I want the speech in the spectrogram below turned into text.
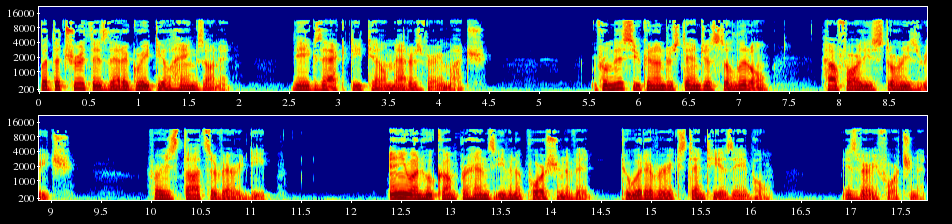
But the truth is that a great deal hangs on it. The exact detail matters very much. From this you can understand just a little how far these stories reach, for his thoughts are very deep. Anyone who comprehends even a portion of it, to whatever extent he is able, is very fortunate.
